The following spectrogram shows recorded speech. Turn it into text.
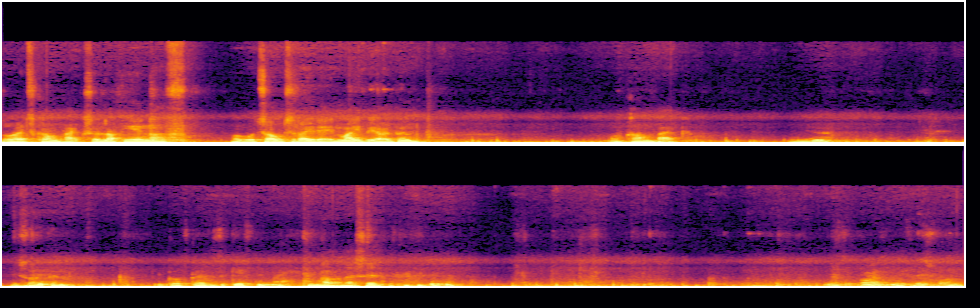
So I had to come back. So lucky enough, I got told today that it may be open. I've come back. Yeah. It's it? open. God gave us a gift, didn't they? Oh, that's it. Yeah, surprisingly for this one,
